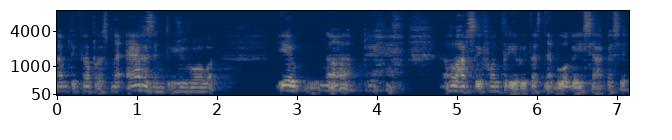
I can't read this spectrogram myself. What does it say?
tam tikrą prasme erzinti žiūrovą. Ir, na, Larsai von Tryrui tas neblogai sekasi.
